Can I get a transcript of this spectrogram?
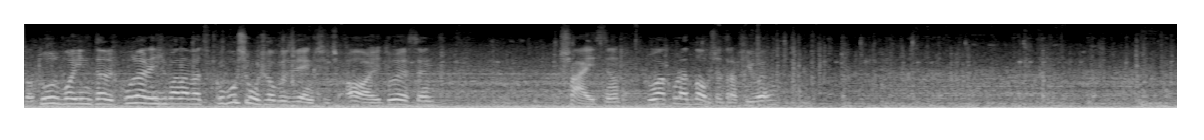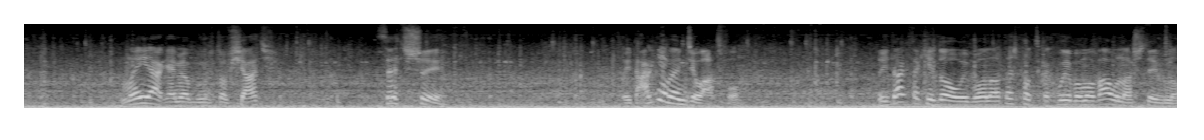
To turbo intercooler i chyba nawet w kubusiu musiałby zwiększyć. O, i tu jest ten szajs. No, tu akurat dobrze trafiłem. No i jak ja miałbym w to wsiać? C3 To i tak nie będzie łatwo To i tak takie doły, bo ona też podskakuje, bo ma wał na sztywno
